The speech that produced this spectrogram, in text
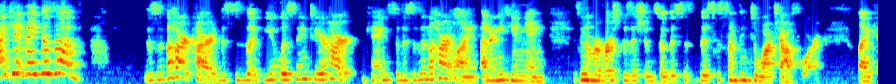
I can't make this up. This is the heart card. This is like you listening to your heart. Okay, so this is in the heart line underneath yin yang. It's in the reverse position. So this is this is something to watch out for. Like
